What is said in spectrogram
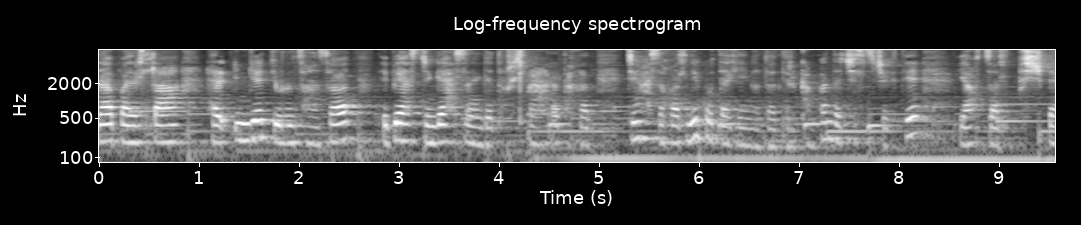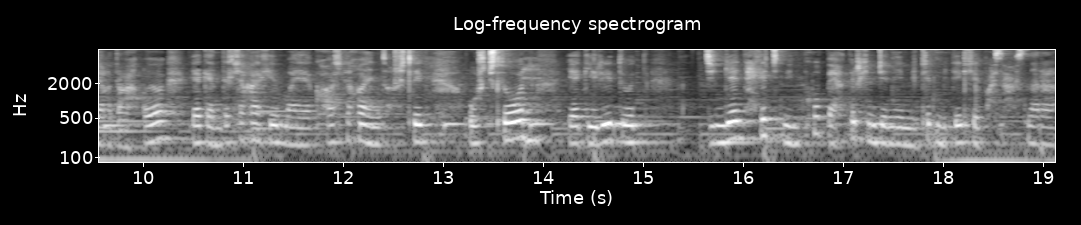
За баярлаа. Ингээд ерөн сонсоод тэг би бас жингээ хасан ингээд туршлагаа хараад ахад жин хасах бол нэг удаагийн одоо тэр компанид ажиллаж чиг тий явц бол биш байгаад байгаа байхгүй юу? Яг амьдралынхаа хэв маяг, хоолтынхоо энэ зуршлыг өөрчлөөд яг ирээдүйд жингээ дахиж нэмэхгүй байх тэр хэмжээний мэдлэг мэдээллийг бас авснараа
